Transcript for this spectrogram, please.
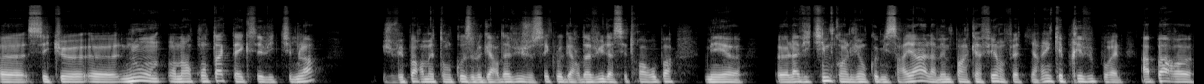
Euh, c'est que euh, nous, on, on est en contact avec ces victimes-là. Je vais pas remettre en cause le garde à vue. Je sais que le garde à vue, là, c'est trois repas. Mais euh, la victime, quand elle vient au commissariat, elle a même pas un café, en fait. Il y a rien qui est prévu pour elle. À part euh,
